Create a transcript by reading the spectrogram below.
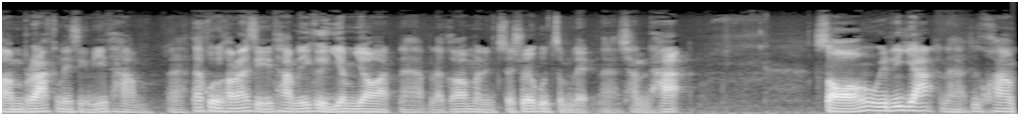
ความรักในสิ่งที่ทำนะถ้าคุณความรักสิ่งที่ทำนี่คือเยี่ยมยอดนะครับแล้วก็มันจะช่วยคุณสำเร็จนะฉันทะ 2. วิริยะนะคือความ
